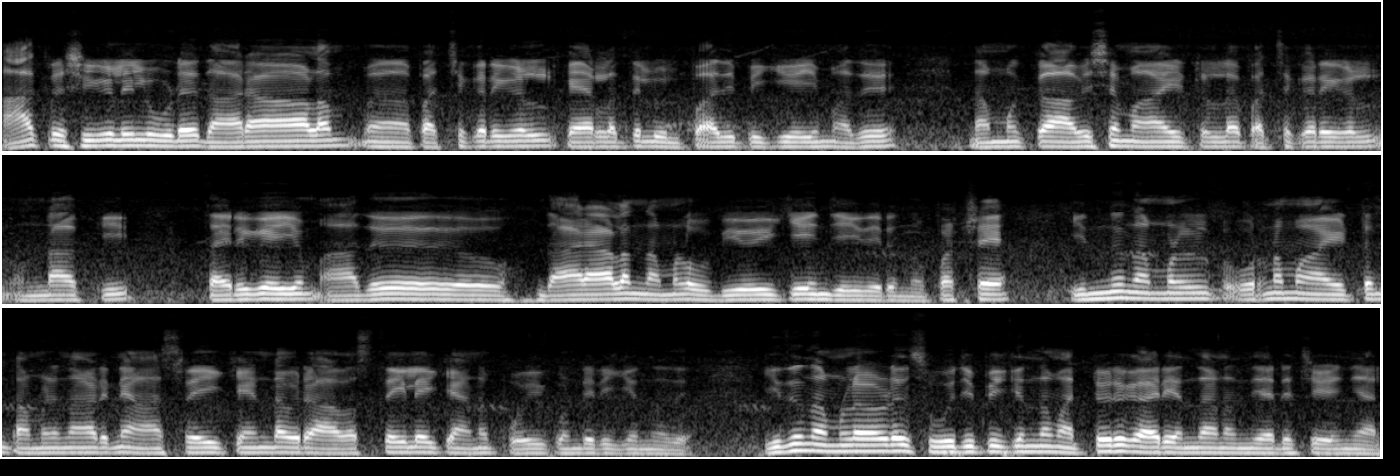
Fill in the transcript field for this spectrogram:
ആ കൃഷികളിലൂടെ ധാരാളം പച്ചക്കറികൾ കേരളത്തിൽ ഉൽപ്പാദിപ്പിക്കുകയും അത് നമുക്ക് ആവശ്യമായിട്ടുള്ള പച്ചക്കറികൾ ഉണ്ടാക്കി തരികയും അത് ധാരാളം നമ്മൾ ഉപയോഗിക്കുകയും ചെയ്തിരുന്നു. പക്ഷേ ഇന്ന് നമ്മൾ പൂർണമായിട്ടും തമിഴ്നാടിനെ ആശ്രയിക്കേണ്ട ഒരു അവസ്ഥയിലേക്കാണ് പോയിക്കൊണ്ടിരിക്കുന്നത്. ഇത് നമ്മളോട് സൂചിപ്പിക്കുന്ന മറ്റൊരു കാര്യം എന്താണെന്ന് വിചാരിച്ചു കഴിഞ്ഞാൽ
